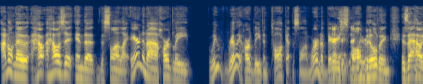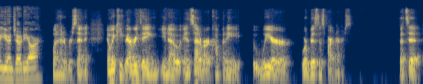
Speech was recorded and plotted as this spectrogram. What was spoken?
I don't know how how is it in the the salon? Like Aaron and I hardly we really hardly even talk at the salon. We're in a very That's small right. building. Is that how you and Jody are? One hundred percent. And we keep everything, you know, inside of our company. We are we're business partners. That's it.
